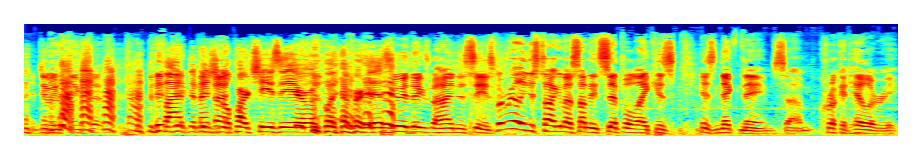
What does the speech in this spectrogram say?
and doing things that Five dimensional Parcheesi or whatever it is. doing things behind the scenes, but really just talking about something simple like his his nicknames, um, Crooked Hillary,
